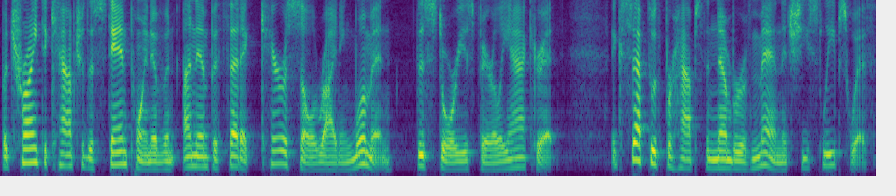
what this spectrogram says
But trying to capture the standpoint of an unempathetic carousel riding woman, this story is fairly accurate, except with perhaps the number of men that she sleeps with.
